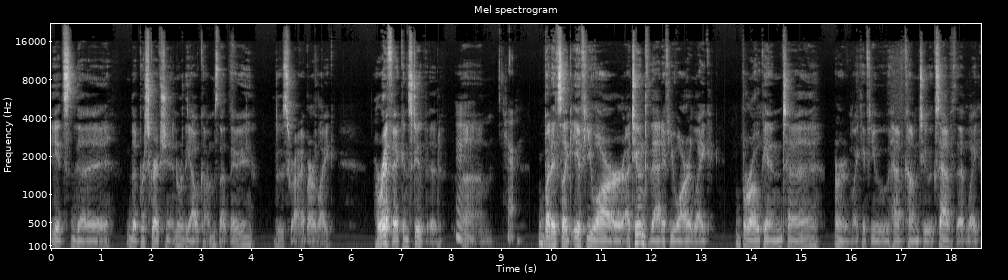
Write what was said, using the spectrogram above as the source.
it's the the prescription or the outcomes that they describe are like horrific and stupid Mm, um sure. but it's like if you are attuned to that if you are like broken to or like if you have come to accept that like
